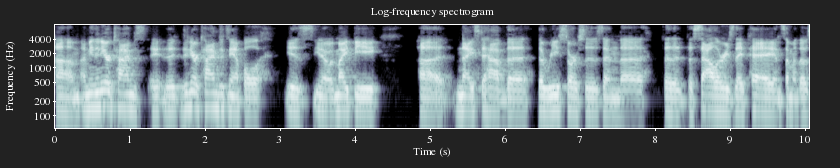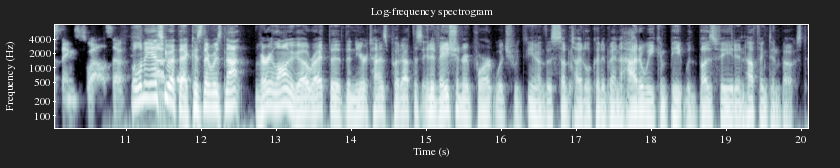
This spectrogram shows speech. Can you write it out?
um, I mean, the New York Times, eh, the, the, New York Times example is, you know, it might be uh, nice to have the the resources and the the the salaries they pay and some of those things as well. So, well, let me ask uh, you about that because there was not very long ago, right? The the New York Times put out this innovation report, which you know the subtitle could have been "How do we compete with BuzzFeed and Huffington Post?"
